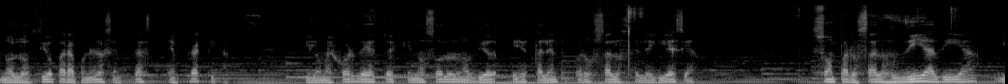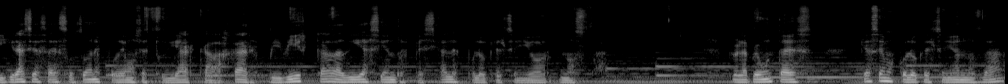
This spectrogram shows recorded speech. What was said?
nos los dio para ponerlos en práctica. Y lo mejor de esto es que no solo nos dio ellos talentos para usarlos en la iglesia, son para usarlos día a día y gracias a esos dones podemos estudiar, trabajar, vivir cada día siendo especiales por lo que el Señor nos da. Pero la pregunta es, ¿qué hacemos con lo que el Señor nos da?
